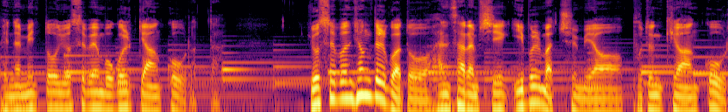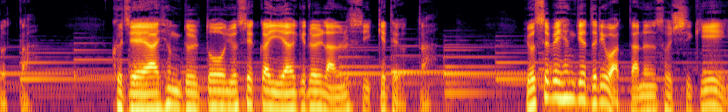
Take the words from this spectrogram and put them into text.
베냐민 또 요셉의 목을 껴안고 울었다. 요셉은 형들과도 한 사람씩 입을 맞추며 부둥켜 안고 울었다. 그제야 형들도 요셉과 이야기를 나눌 수 있게 되었다. 요셉의 형제들이 왔다는 소식이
